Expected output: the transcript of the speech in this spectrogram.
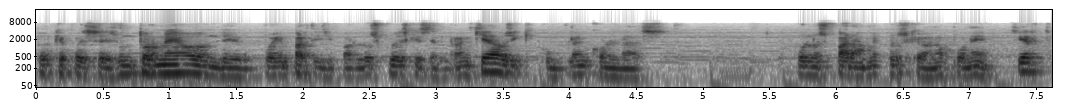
porque pues es un torneo donde pueden participar los clubes que estén rankeados y que cumplan con las con los parámetros que van a poner, ¿cierto?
